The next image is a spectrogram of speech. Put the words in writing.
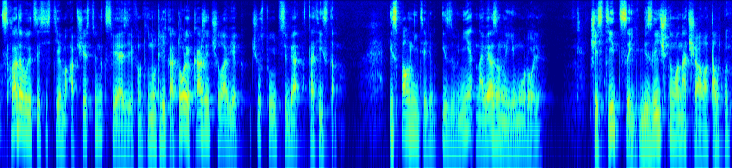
Складывается система общественных связей, внутри которой каждый человек чувствует себя статистом исполнителем извне навязанной ему роли, частицей безличного начала толпы.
